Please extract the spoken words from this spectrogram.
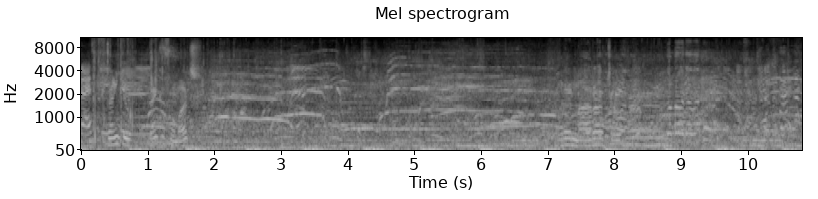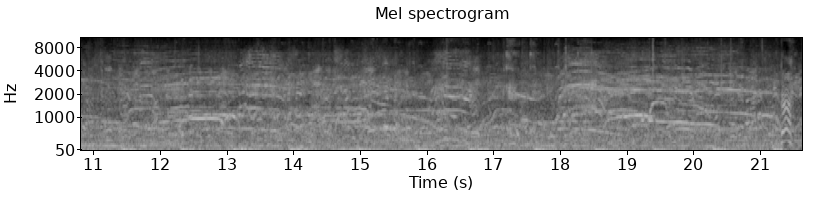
Just thank you. Thank you so much. अरे नारा चल रहा है दा।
